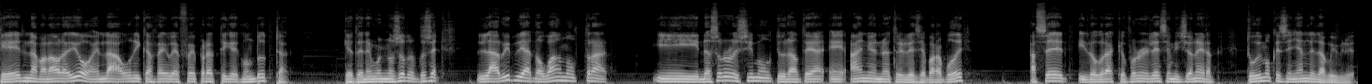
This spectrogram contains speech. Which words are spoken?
que es la palabra de Dios, es la única regla de fe, práctica y conducta que tenemos nosotros. Entonces, la Biblia nos va a mostrar, y nosotros lo hicimos durante eh, años en nuestra iglesia, para poder hacer y lograr que fuera una iglesia misionera, tuvimos que enseñarles la Biblia.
